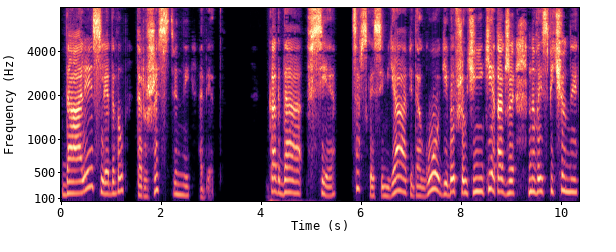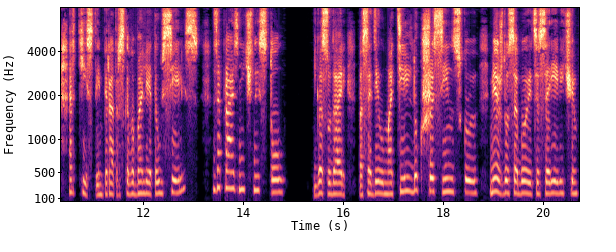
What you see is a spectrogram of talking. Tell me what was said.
Далее следовал торжественный обед. Когда все Царская семья, педагоги, бывшие ученики, а также новоиспеченные артисты императорского балета уселись за праздничный стол. Государь посадил Матильду Кшасинскую между собой и цесаревичем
